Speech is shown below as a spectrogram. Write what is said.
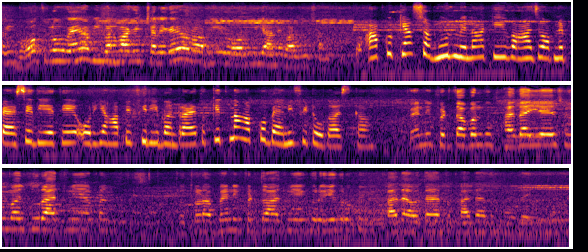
अभी बहुत लोग हैं अभी बनवा के चले गए और अभी और भी आने वाले हैं तो आपको क्या सबूत मिला कि वहाँ जो आपने पैसे दिए थे और यहाँ पे फ्री बन रहा है तो कितना आपको बेनिफिट होगा इसका? बेनिफिट तो अपन को फ़ायदा ही है इसमें मजदूर आदमी है अपन। तो थोड़ा बेनिफिट तो आदमी एक रुपये भी फ़ायदा होता है तो फ़ायदा तो फ़ायदा ही है।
